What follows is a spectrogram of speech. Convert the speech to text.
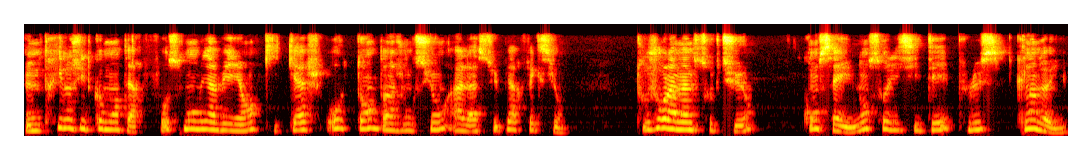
une trilogie de commentaires faussement bienveillants qui cachent autant d'injonctions à la superfection. Toujours la même structure, conseils non sollicités plus clin d'œil.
